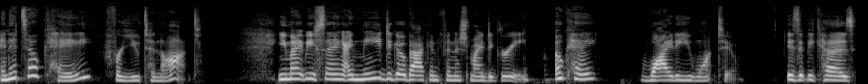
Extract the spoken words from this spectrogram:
And it's okay for you to not. You might be saying, I need to go back and finish my degree. Okay. Why do you want to? Is it because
